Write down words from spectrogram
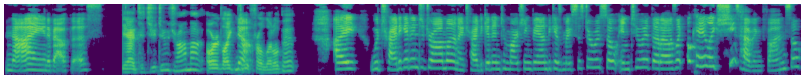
"Nah, I ain't about this." Yeah, did you do drama or like do it for a little bit? I would try to get into drama and I tried to get into marching band because my sister was so into it that I was like, okay, like she's having fun, so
